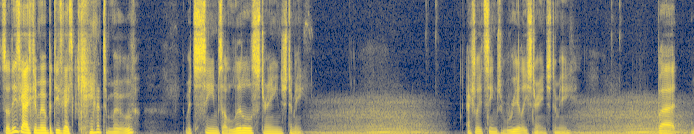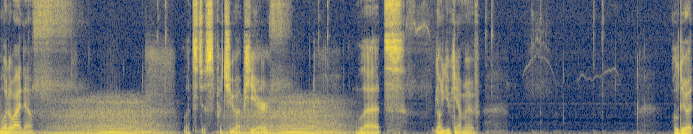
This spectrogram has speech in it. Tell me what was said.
So these guys can move, but these guys can't move, which seems a little strange to me. Actually, it seems really strange to me. But what do I know? Let's just put you up here. Let's. Oh, you can't move. We'll do it.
